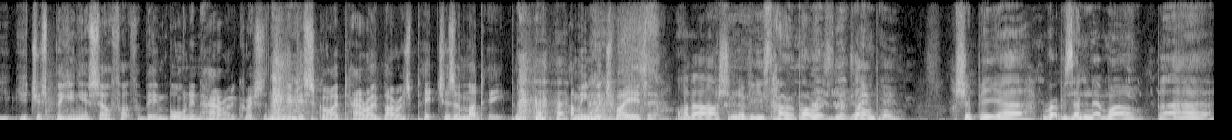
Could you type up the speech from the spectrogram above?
You're just bigging yourself up for being born in Harrow, Chris, and then you described Harrow Borough's pitch as a mud heap. I mean, which way is it? I know I shouldn't have used Harrow Borough as an example. I should be uh, representing them well, but. Uh,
